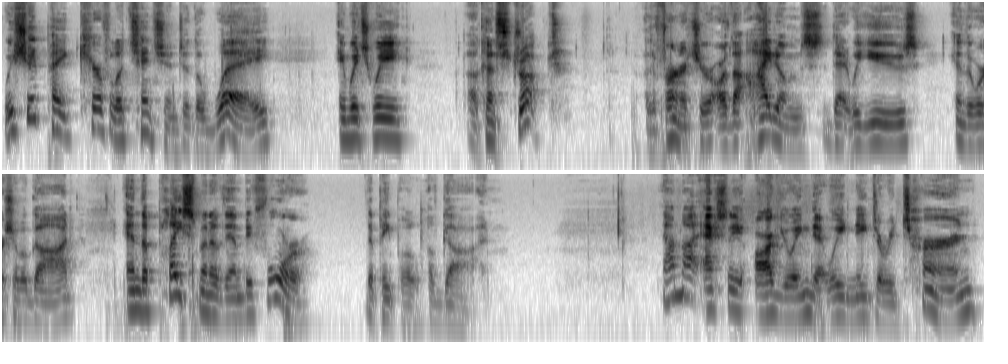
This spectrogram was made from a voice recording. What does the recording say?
we should pay careful attention to the way in which we uh, construct the furniture or the items that we use in the worship of God and the placement of them before the people of God. Now, I'm not actually arguing that we need to return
